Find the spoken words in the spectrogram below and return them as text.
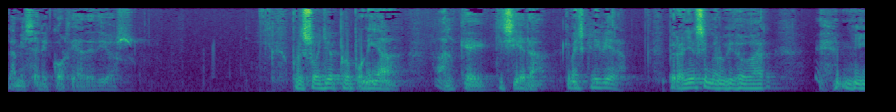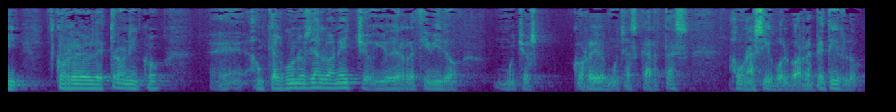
la misericordia de Dios. Por eso ayer proponía al que quisiera que me escribiera, pero ayer se me olvidó dar eh, mi correo electrónico, eh, aunque algunos ya lo han hecho y yo he recibido muchos correos, muchas cartas, aún así vuelvo a repetirlo,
